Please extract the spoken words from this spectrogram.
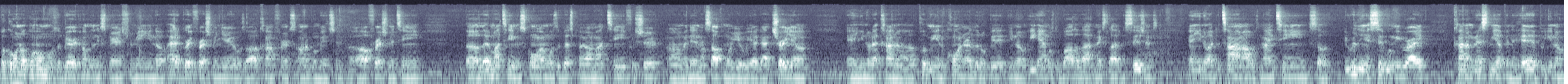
But going to Oklahoma was a very humbling experience for me. You know, I had a great freshman year. It was all conference, honorable mention, uh, all freshman team. Uh, led my team in scoring, was the best player on my team for sure. Um, and then my sophomore year, we had got Trae Young, and you know that kind of put me in the corner a little bit. You know, he handles the ball a lot, makes a lot of decisions, and you know at the time I was 19, so it really didn't sit with me right. Kind of messed me up in the head, but you know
